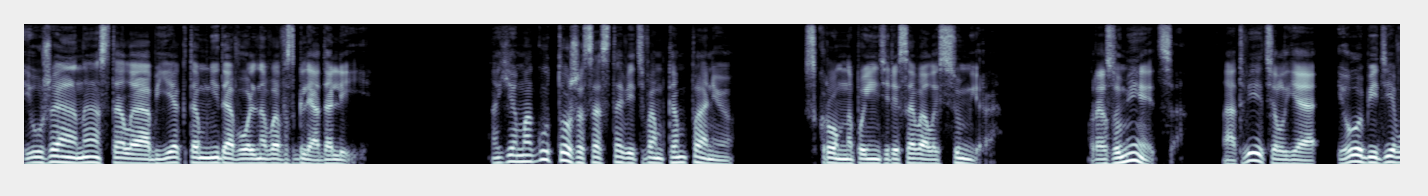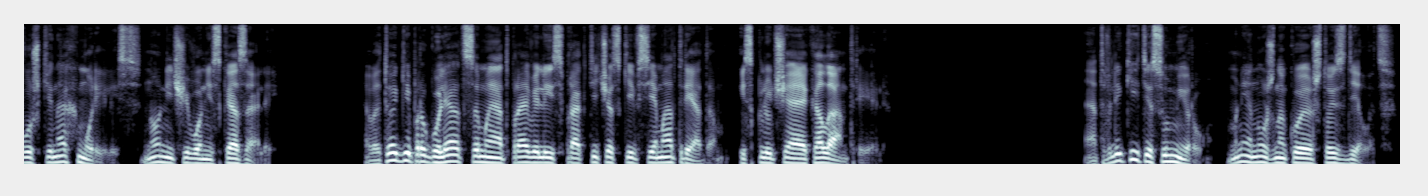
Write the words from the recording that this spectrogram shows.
и уже она стала объектом недовольного взгляда Лии. «А я могу тоже составить вам компанию?» — скромно поинтересовалась Сумира. «Разумеется», — ответил я и обе девушки нахмурились, но ничего не сказали. В итоге прогуляться мы отправились практически всем отрядом, исключая Калантриэль. «Отвлеките Сумиру, мне нужно кое-что сделать»,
